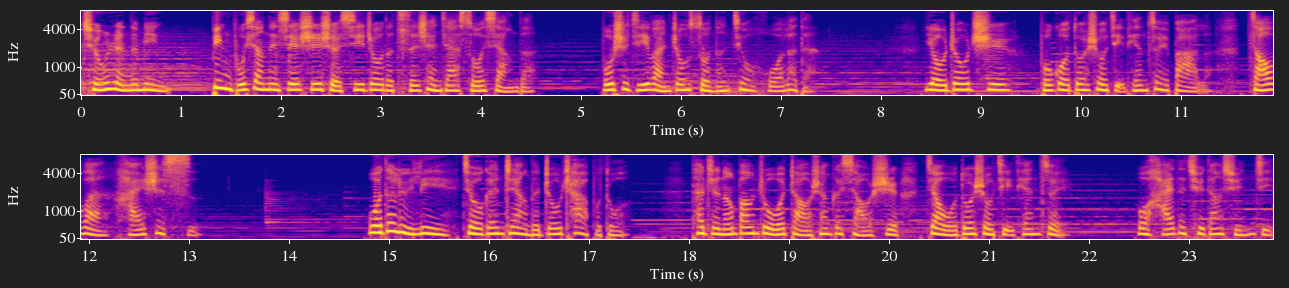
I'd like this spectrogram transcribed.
穷人的命。并不像那些施舍西粥的慈善家所想的，不是几碗粥所能救活了的。有粥吃，不过多受几天罪罢了，早晚还是死。我的履历就跟这样的粥差不多，它只能帮助我找上个小事，叫我多受几天罪，我还得去当巡警。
